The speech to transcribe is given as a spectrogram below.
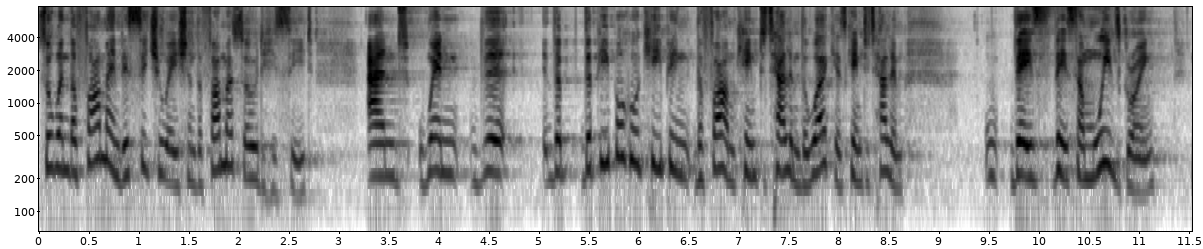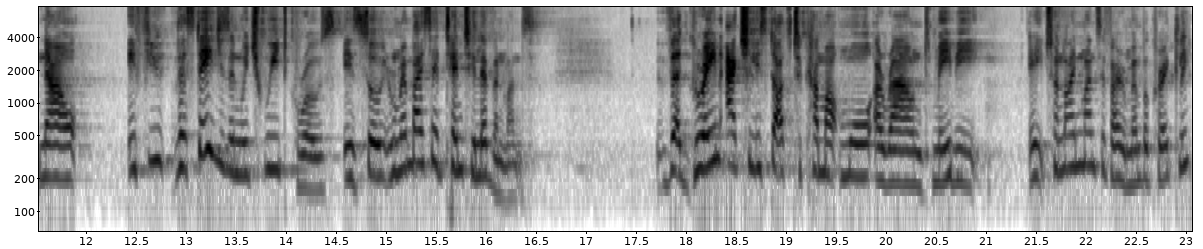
So, when the farmer in this situation, the farmer sowed his seed, and when the, the, the people who are keeping the farm came to tell him, the workers came to tell him, there's, there's some weeds growing. Now, if you, the stages in which wheat grows is so, remember I said 10 to 11 months. The grain actually starts to come out more around maybe eight or nine months, if I remember correctly.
